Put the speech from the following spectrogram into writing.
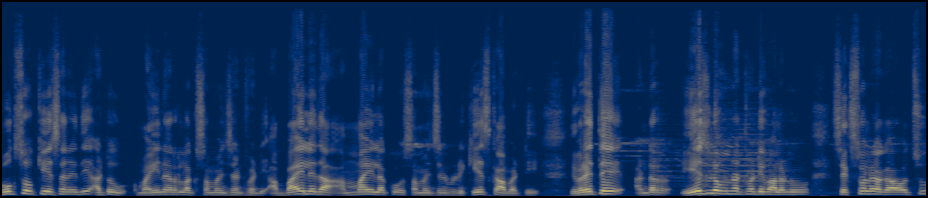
పోక్సో కేసు అనేది అటు మైనర్లకు సంబంధించినటువంటి అబ్బాయి లేదా అమ్మాయిలకు సంబంధించినటువంటి కేసు కాబట్టి ఎవరైతే అండర్ ఏజ్లో ఉన్నటువంటి వాళ్ళను సెక్సువల్గా కావచ్చు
